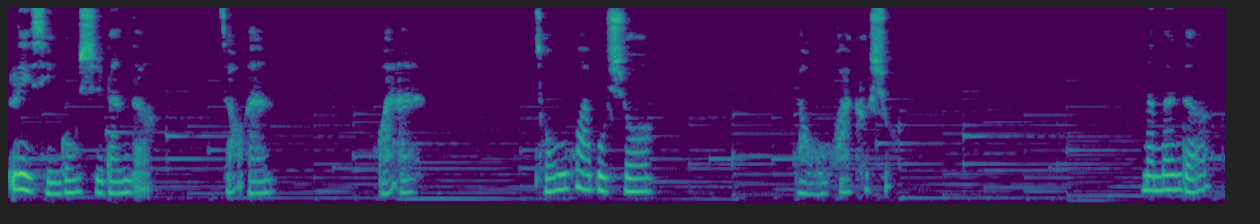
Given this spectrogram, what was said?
例行公事般的早安、晚安，从无话不说到无话可说，慢慢的。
